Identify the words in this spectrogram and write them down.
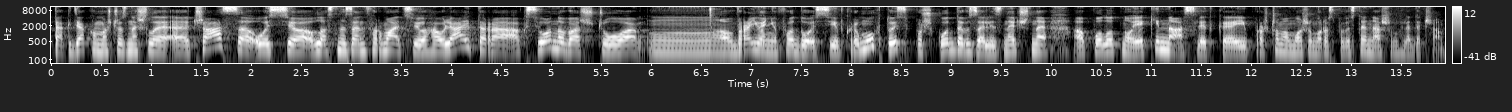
Так, дякуємо, що знайшли е, час. Ось е, власне за інформацією Гауляйтера Аксьонова, що в районі Фодосії в Криму хтось пошкодив залізничне е, полотно. Які наслідки і про що ми можемо розповісти нашим глядачам?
